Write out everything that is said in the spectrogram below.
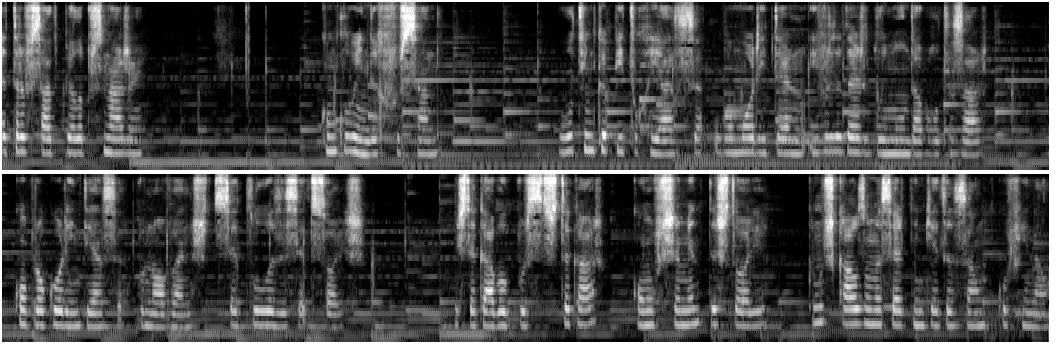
atravessado pela personagem concluindo e reforçando. O último capítulo realça o amor eterno e verdadeiro de Blimunda a Baltazar, com a procura intensa por nove anos, de sete luas a sete sóis. Este acaba por se destacar com um fechamento da história que nos causa uma certa inquietação com o final.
